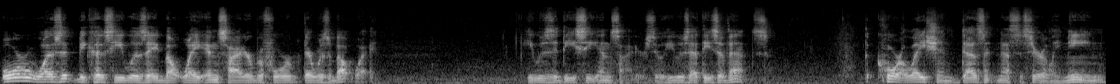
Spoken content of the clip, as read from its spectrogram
Or was it because he was a Beltway insider before there was a Beltway? He was a DC insider, so he was at these events. The correlation doesn't necessarily mean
